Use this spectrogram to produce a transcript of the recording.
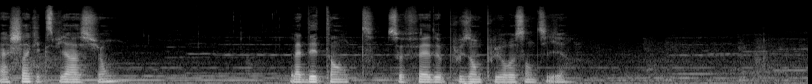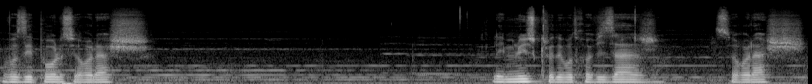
À chaque expiration, la détente se fait de plus en plus ressentir. Vos épaules se relâchent. Les muscles de votre visage se relâchent.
